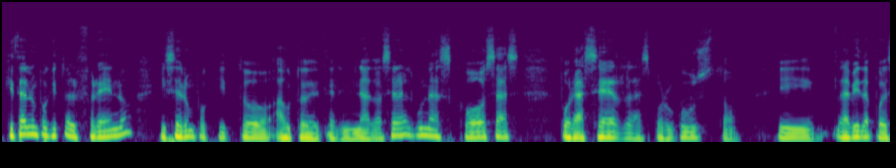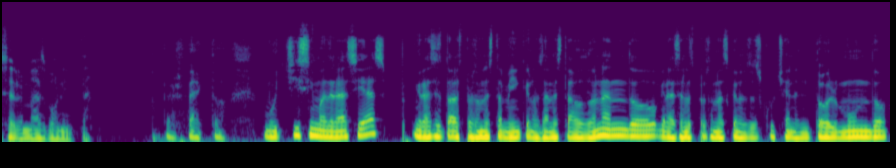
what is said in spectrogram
Quitarle un poquito al freno y ser un poquito autodeterminado, hacer algunas cosas por hacerlas, por gusto, y la vida puede ser más bonita. Perfecto. Muchísimas gracias. Gracias a todas las personas también que nos han estado donando. Gracias a las personas que nos escuchan en todo el mundo.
